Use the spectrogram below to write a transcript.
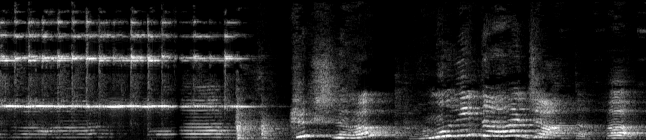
स्वाहा। कृष्णः प्रमुदितः जातः।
